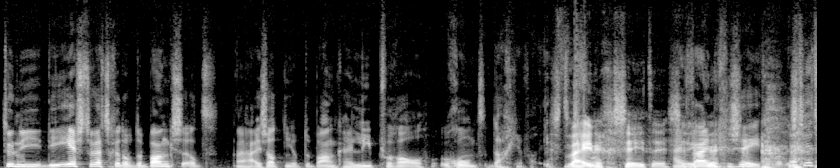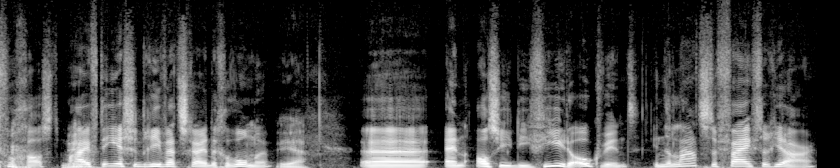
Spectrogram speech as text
Toen hij die eerste wedstrijd op de bank zat, nou, hij zat niet op de bank, hij liep vooral rond. Dacht je, wat is dit? Weinig voor... gezeten. Hij heeft weinig gezeten. Wat is dit voor gast? Maar Ja. hij heeft de eerste drie wedstrijden gewonnen. Ja. Uh, en als hij die vierde ook wint, in de laatste 50 jaar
